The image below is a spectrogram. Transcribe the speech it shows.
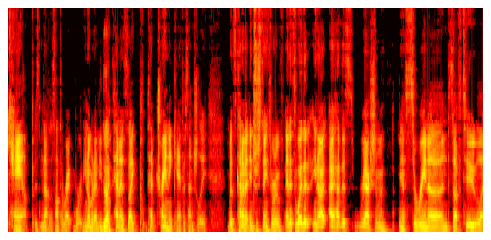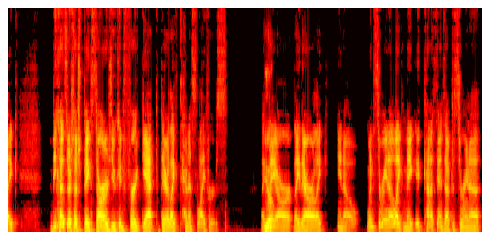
camp. It's not that's not the right word. You know what I mean? Yeah. Like tennis like t- training camp essentially. But it's kind of an interesting sort of and it's the way that you know I, I have this reaction with you know Serena and stuff too. Like because they're such big stars, you can forget they're like tennis lifers. Like Yeah. they are like they are like you know when Serena like make it kind of stands out to Serena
